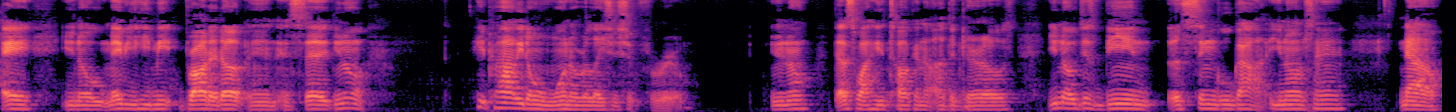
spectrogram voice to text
hey, you know, maybe he meet, brought it up and, and said, you know, he probably don't want a relationship for real. You know? That's why he's talking to other girls you know, just being a single guy. You know what I'm saying? Now,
